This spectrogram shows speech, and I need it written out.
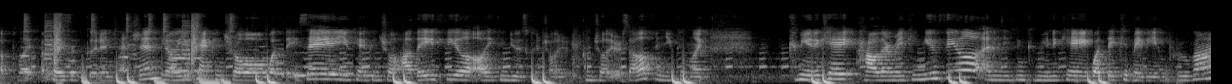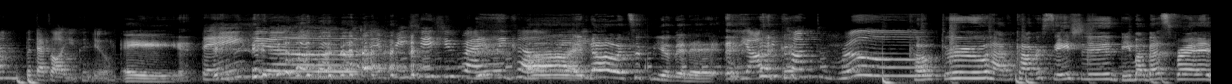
a, pla a place of good intention. You know, you can't control what they say, you can't control how they feel. All you can do is control control yourself, and you can like communicate how they're making you feel and you can communicate what they could maybe improve on, but that's all you can do. A. Thank you. I appreciate you finally coming. I know, it took me a minute. Y'all can come through. Come through, have a conversation, be my best friend.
